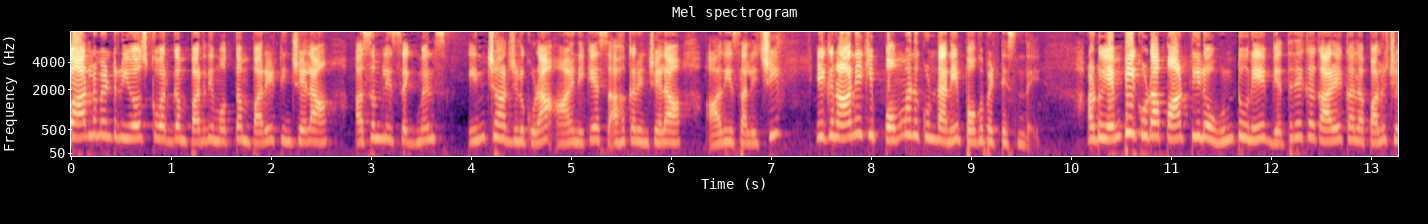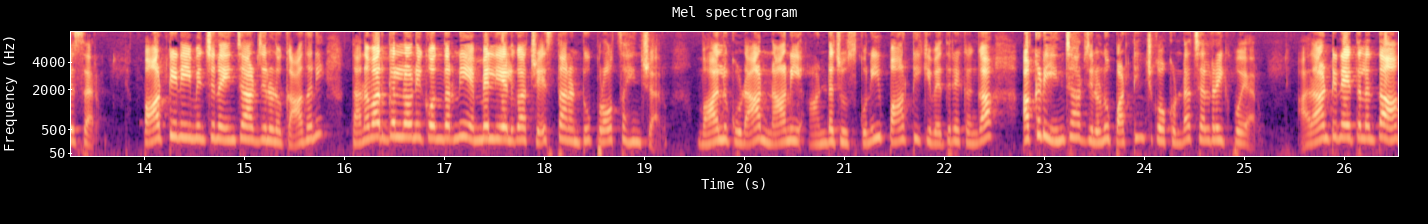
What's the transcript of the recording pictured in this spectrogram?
పార్లమెంటు నియోజకవర్గం పరిధి మొత్తం పర్యటించేలా అసెంబ్లీ సెగ్మెంట్స్ ఇన్ఛార్జీలు కూడా ఆయనకే సహకరించేలా ఆదేశాలిచ్చి ఇక నానికి పొమ్మనకుండానే పొగపెట్టేసింది అటు ఎంపీ కూడా పార్టీలో ఉంటూనే వ్యతిరేక కార్యకలాపాలు చేశారు. పార్టీ నియమించిన ఇన్ఛార్జీలను కాదని తన వర్గంలోని కొందరిని ఎమ్మెల్యేలుగా చేస్తానంటూ ప్రోత్సహించారు. వాళ్ళు కూడా నాని అండ చూసుకుని పార్టీకి వ్యతిరేకంగా అక్కడి ఇన్ఛార్జీలను పట్టించుకోకుండా చెలరేగిపోయారు. అలాంటి నేతలంతా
